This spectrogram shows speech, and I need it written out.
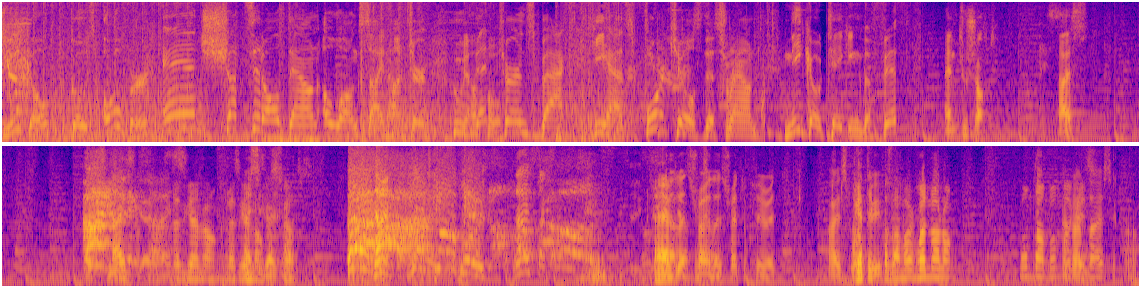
Nico goes over and shuts it all down alongside Hunter, who No. then turns back. He has four kills this round. Nico taking the fifth. And too short. Nice. Ah, That's nice, guys. Let's go long. Let's go long. Let's go. Ah! Yeah, let's try. Let's try to clear it. I smoke B. One more long. One down, one No, down, no, guys. nice. Nico.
